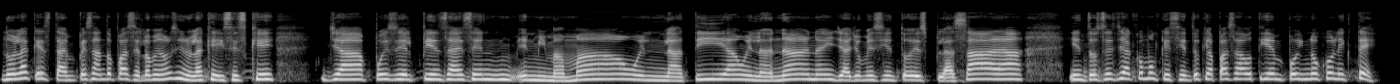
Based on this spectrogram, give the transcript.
no la que está empezando para hacerlo mejor, sino la que dice es que ya pues él piensa es en, en mi mamá o en la tía o en la nana y ya yo me siento desplazada y entonces ya como que siento que ha pasado tiempo y no conecté.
